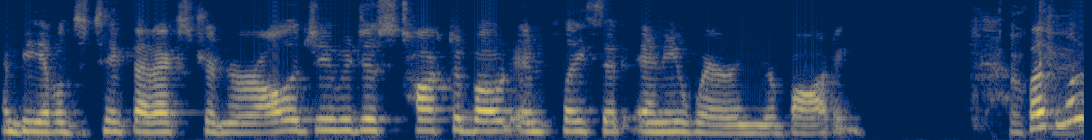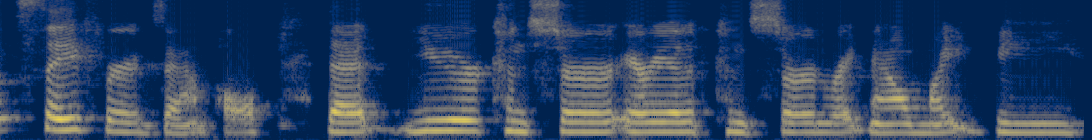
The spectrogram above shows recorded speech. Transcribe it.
and be able to take that extra neurology we just talked about and place it anywhere in your body. Okay. But let's say, for example, that your concern area of concern right now might be,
